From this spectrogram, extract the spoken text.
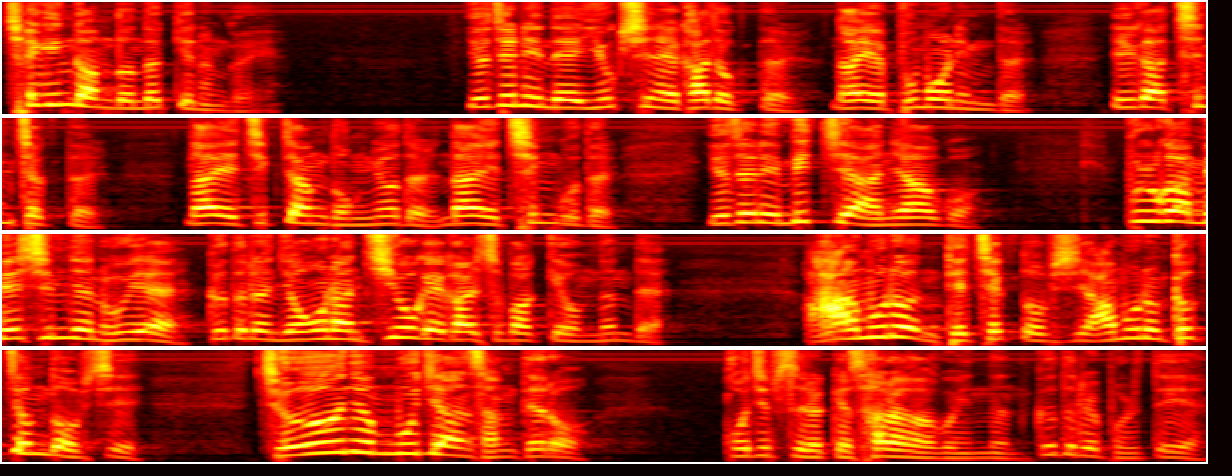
책임감도 느끼는 거예요. 여전히 내 육신의 가족들, 나의 부모님들, 일가 친척들, 나의 직장 동료들, 나의 친구들 여전히 믿지 아니하고 불과 몇십 년 후에 그들은 영원한 지옥에 갈 수밖에 없는데 아무런 대책도 없이 아무런 걱정도 없이 전혀 무지한 상태로 고집스럽게 살아가고 있는 그들을 볼 때에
